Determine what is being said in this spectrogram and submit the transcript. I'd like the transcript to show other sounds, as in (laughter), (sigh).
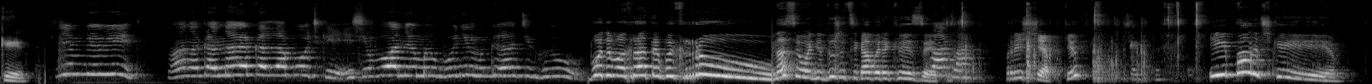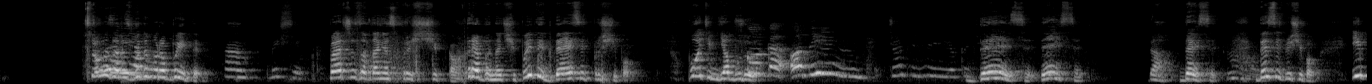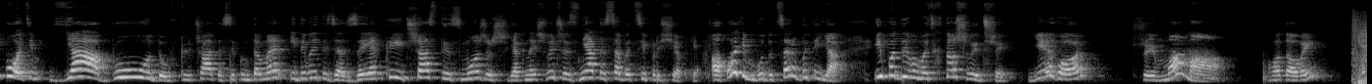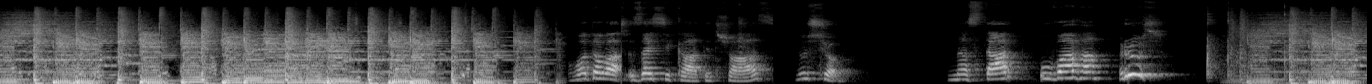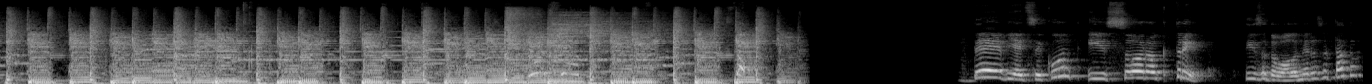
оплески. Всем привет! Мы на канале Колобочки, и сегодня мы будем играть игру. Будемо грати в ігру. У нас сьогодні дуже цікавий реквізит. Папа. Прищепки і палички. Що ми зараз будемо робити? А, прищепка. Перше завдання з прищіпками. Треба начепити 10 прищіпок. Потім я буду Сколько? Один. Что ты я хочу? 10, 10. Да, 10. 10 прищіпок. І потім я буду включати секундомер і дивитися, за який час ти зможеш якнайшвидше зняти з себе ці прищепки. А потім буду це робити я. І подивимось, хто швидший: Єгор чи мама. Готовий? Готова засікати час. Ну що, на старт, увага, руш! 9 секунд і 43. Ти задоволений результатом?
